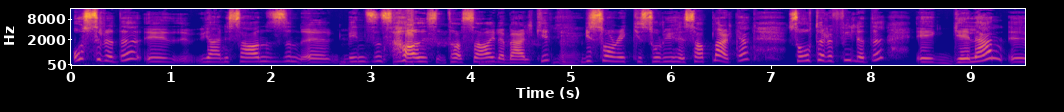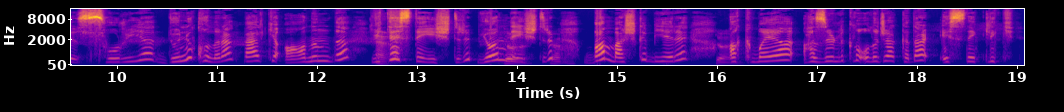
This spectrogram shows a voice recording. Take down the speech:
o sırada e, yani sağınızın e, belinizin sağ, sağıyla belki evet. bir sonraki soruyu hesaplarken sol tarafıyla da e, gelen e, soruya dönük olarak belki anında vites evet. değiştirip yön doğru, değiştirip doğru. bambaşka bir yere doğru. akmaya hazırlıklı olacak kadar esneklik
